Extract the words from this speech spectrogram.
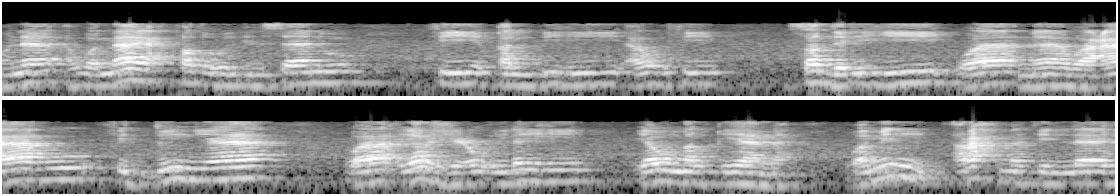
هنا هو ما يحفظه الإنسان في قلبه أو في صدره وما وعاه في الدنيا ويرجع إليه يوم القيامة. ومن رحمة الله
